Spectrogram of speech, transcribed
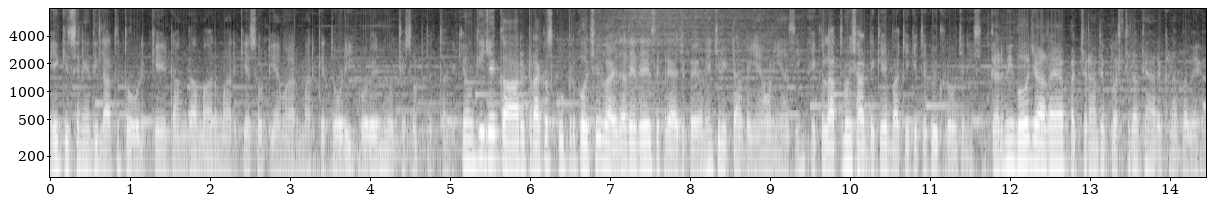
ਇਹ ਕਿਸੇ ਨੇ ਇਹਦੀ ਲੱਤ ਤੋੜ ਕੇ, ਡਾਂਗਾ ਮਾਰ-ਮਾਰ ਕੇ, ਸੋਟੀਆਂ ਮਾਰ-ਮਾਰ ਕੇ ਤੋੜੀ ਔਰ ਇਹਨੂੰ ਉੱਥੇ ਸੁੱਟ ਦਿੱਤਾ ਗਿਆ। ਕਿਉਂਕਿ ਜੇ ਕਾਰ, ਟਰੱਕ, ਸਕੂਟਰ ਕੁਛ ਵੀ ਵੱਜਦਾ ਤੇ ਇਹਦੇ ਸਕ੍ਰੈਚ ਪਏ, ਉਹਨੇ ਝਰੀਟਾਂ ਪਈਆਂ ਹੋਣੀਆਂ ਸੀ। ਇੱਕ ਲੱਤ ਨੂੰ ਛੱਡ ਕੇ ਬਾਕੀ ਕਿਤੇ ਕੋਈ ਖਰੋਚ ਨਹੀਂ ਸੀ। ਗਰਮੀ ਬਹੁਤ ਜ਼ਿਆਦਾ ਆ, ਪੱਚਰਾਂ ਤੇ ਪਲਸਤਰ ਦਾ ਧਿਆਨ ਰੱਖਣਾ ਪਵੇਗਾ।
